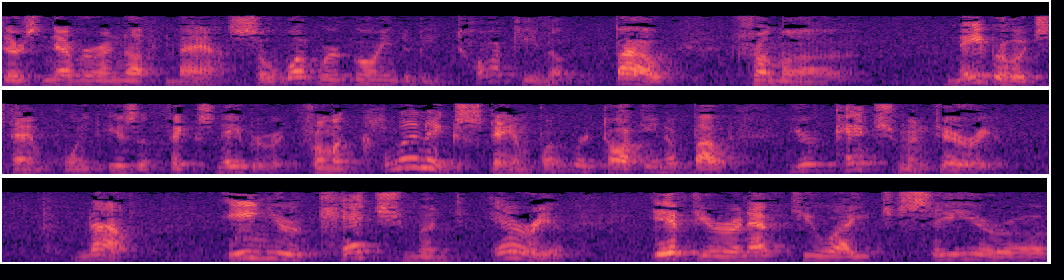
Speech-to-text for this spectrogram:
There's never enough mass. So, what we're going to be talking about from a neighborhood standpoint is a fixed neighborhood. From a clinic standpoint, we're talking about your catchment area. Now, in your catchment area, if you're an FQHC or a,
